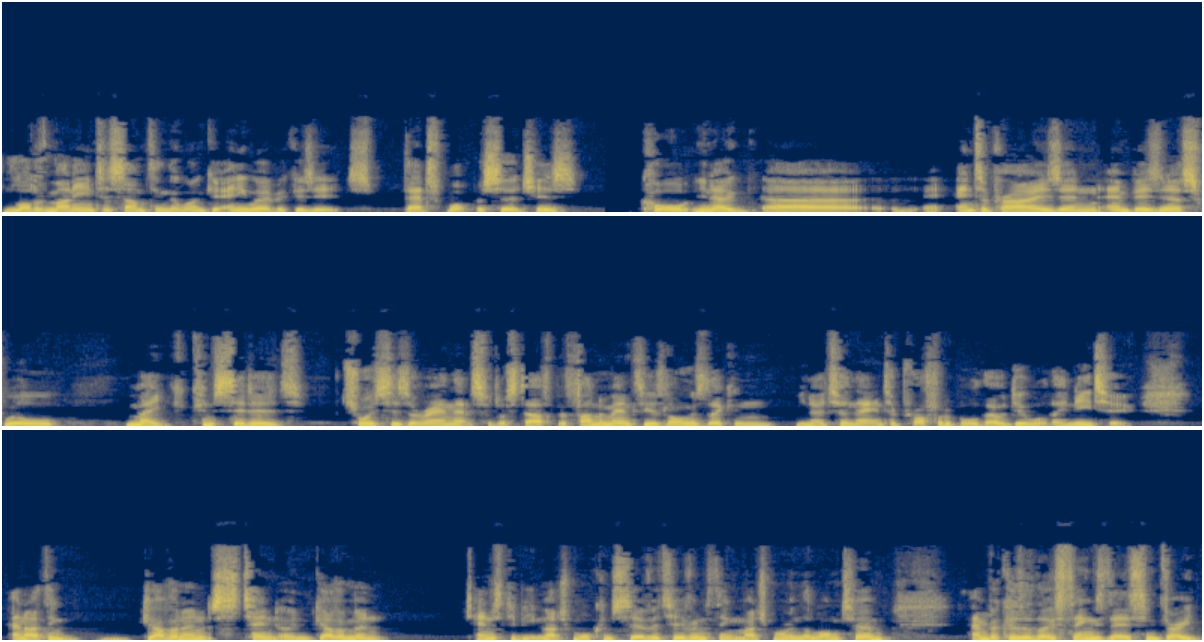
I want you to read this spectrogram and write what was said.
lot of money into something that won't get anywhere because it's that's what research is. Core, you know, uh, enterprise and, and business will make considered choices around that sort of stuff. But fundamentally, as long as they can, you know, turn that into profitable, they'll do what they need to. And I think governance tend, and government tends to be much more conservative and think much more in the long term. And because of those things, there's some very,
